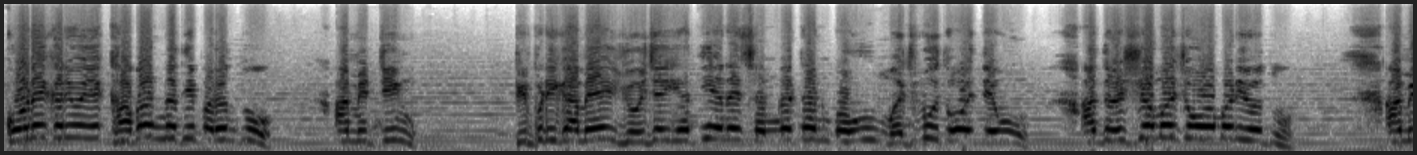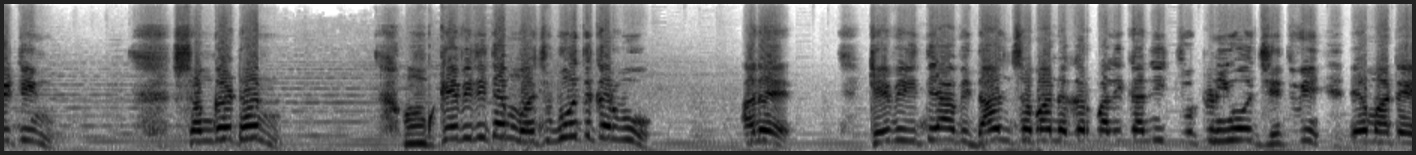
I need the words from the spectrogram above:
કોણે કર્યો એ ખબર નથી, પરંતુ આ મીટિંગ પીપળી ગામે યોજાઈ હતી અને સંગઠન બહુ મજબૂત હોય તેવું આ દ્રશ્યમાં જોવા મળ્યું હતું. આ મીટિંગ સંગઠન કેવી રીતે મજબૂત કરવું? અને કેવી રીતે આ વિધાનસભા નગરપાલિકાની ચૂંટણીઓ જીતવી એ માટે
